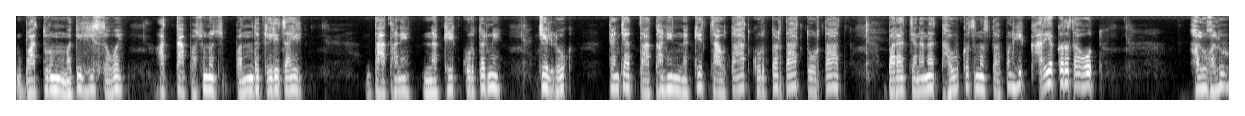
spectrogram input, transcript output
बाथरूममधील ही सवय आत्तापासूनच बंद केली जाईल. दाताने नखे कुरतडणे. जे लोक त्यांच्या दाताने नखे चावतात कुरतडतात तोडतात बऱ्याच जणांना ठाऊकच नसतं. आपण हे कार्य करत आहोत. हळूहळू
